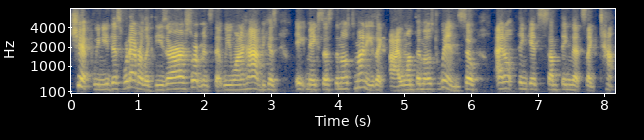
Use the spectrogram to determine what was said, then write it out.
chip we need this whatever like these are our assortments that we want to have because it makes us the most money like i want the most wins. So i don't think it's something that's like ta-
